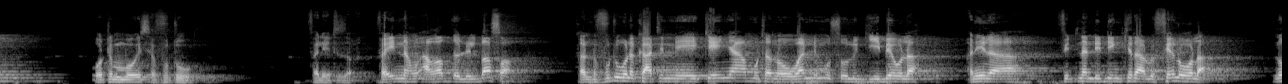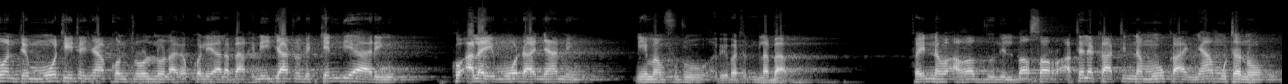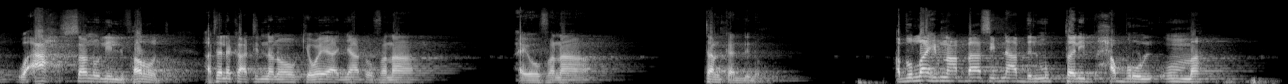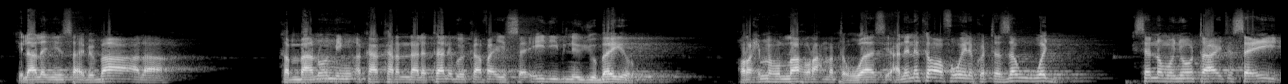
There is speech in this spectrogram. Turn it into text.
wotumbo isa futu falyatazawaj fa innahu agaddu lilbasar kanto futuwole katinne ke ñamutano wandi musolu jiibewla anila fitnandi dinkiralu felola nonte motite ña contrôle nola ɓe koli ala baka ni jatoɓe kendiyarin ko alay moɗa ñamin niman futu aɓiɓata labak fa innahu agaddu lilbasar atele katinna muka ñamutano wa ahsanu lilfarj atele katinnano kewaya ñato fana ayo fana tankandino abdullah ibne abbas ibne abdulmuttalib habru l umma hilala ñin sahibe ba ala kambano min aka karandala talibo ka fa said ibne jubair rahimahullahu rahmatan wasi anene kawa fo wele ko tazawwaj senno mo ñota ite said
